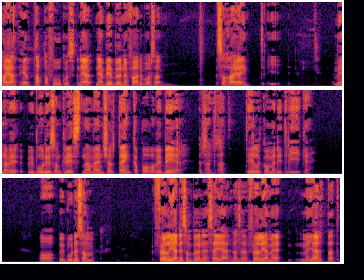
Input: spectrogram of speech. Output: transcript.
har jag helt tappat fokus. När jag, när jag ber bönen Fader vår så, mm. så har jag inte menar vi, vi borde ju som kristna människor tänka på vad vi ber. Precis. Att, att tillkommer ditt rike. Och vi borde som följa det som bönen säger, mm. alltså följa med, med hjärtat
